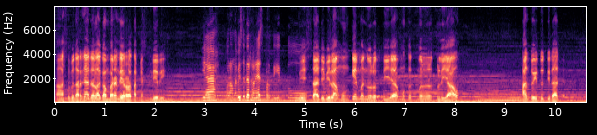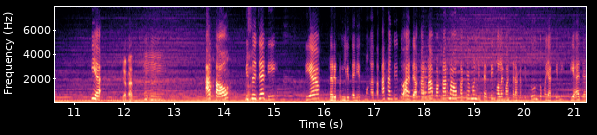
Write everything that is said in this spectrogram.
uh, sebenarnya adalah gambaran dari otaknya sendiri. ya kurang lebih sederhananya seperti itu Bisa dibilang mungkin menurut dia, mungkin menurut beliau hantu itu tidak ada. Iya. Ya kan? Mm-mm. Atau bisa jadi dia dari penelitiannya itu mengatakan hantu itu ada. Karena apa? Karena otaknya memang disetting oleh masyarakat itu untuk meyakini dia ada.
